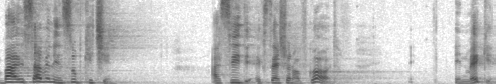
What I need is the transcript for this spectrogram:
By serving in soup kitchen, I see the extension of God in making.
